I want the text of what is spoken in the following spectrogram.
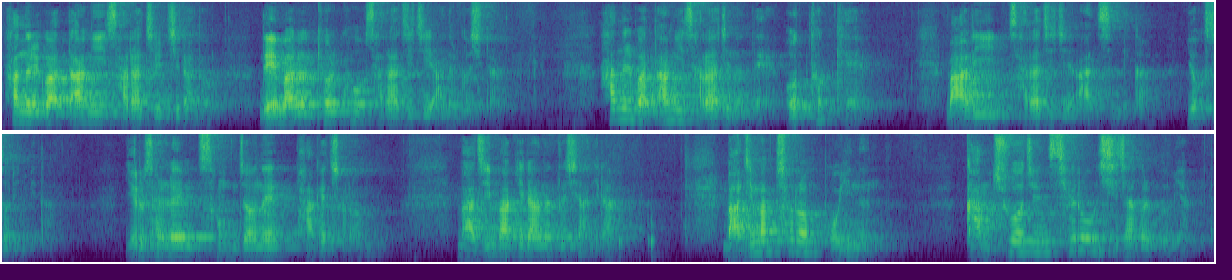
하늘과 땅이 사라질지라도 내 말은 결코 사라지지 않을 것이다. 하늘과 땅이 사라지는데 어떻게 말이 사라지지 않습니까? 역설입니다. 예루살렘 성전의 파괴처럼 마지막이라는 뜻이 아니라 마지막처럼 보이는 감추어진 새로운 시작을 의미합니다.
